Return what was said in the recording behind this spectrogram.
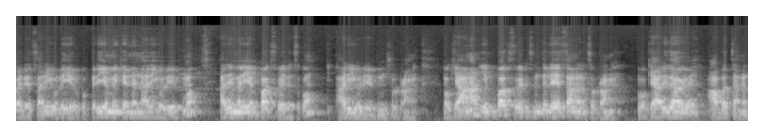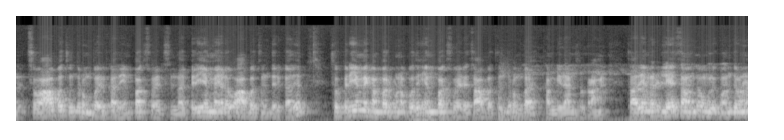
வைரஸ் அறிகுறி இருக்கும். பெரியம்மைக்கு என்னென்ன அறிகுறி இருக்குமோ அதே மாதிரி எம்பாக்ஸ் வைரஸுக்கும் அறிகுறி இருக்குன்னு சொல்கிறாங்க ஓகே ஆனால் எம்பாக்ஸ் வைரஸ் வந்து லேசானதுன்னு சொல்கிறாங்க ஓகே அரிதாகவே ஆபத்தானது ஸோ ஆபத்து வந்து ரொம்ப இருக்காது. எம்பாக்ஸ் வைரஸ் இருந்தால் பெரியம்மை அளவு ஆபத்து வந்து இருக்காது. ஸோ பெரியம்மை கம்பேர் பண்ண போது எம்பாக்ஸ் வைரஸ் ஆபத்து வந்து ரொம்ப கம்மி தான் சொல்கிறாங்க ஸோ அதே மாதிரி லேசாக வந்து உங்களுக்கு வந்தவுடனே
